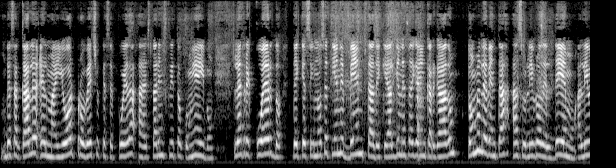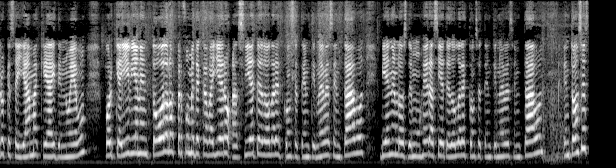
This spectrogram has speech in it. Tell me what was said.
de sacarle el mayor provecho que se pueda a estar inscrito con Avon. Les recuerdo de que si no se tiene venta de que alguien les haya encargado, tómenle ventaja a su libro del demo, al libro que se llama ¿Qué hay de nuevo? Porque ahí vienen todos los perfumes de caballero a 7 dólares con 79 centavos, vienen los de mujer a 7 dólares con 79 centavos. Entonces,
